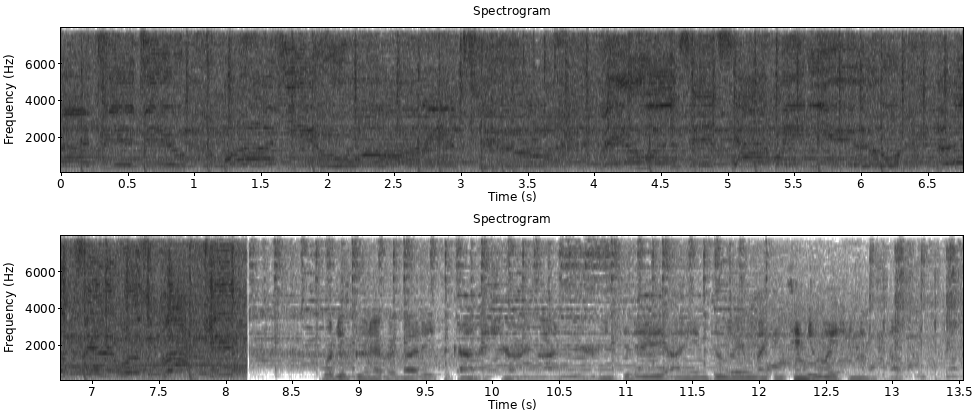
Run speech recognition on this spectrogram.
right to do what you wanted to. There was a time when you looked till it was black and What is good, everybody? It's the Akames Sharingan here, and today I am doing my continuation of South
